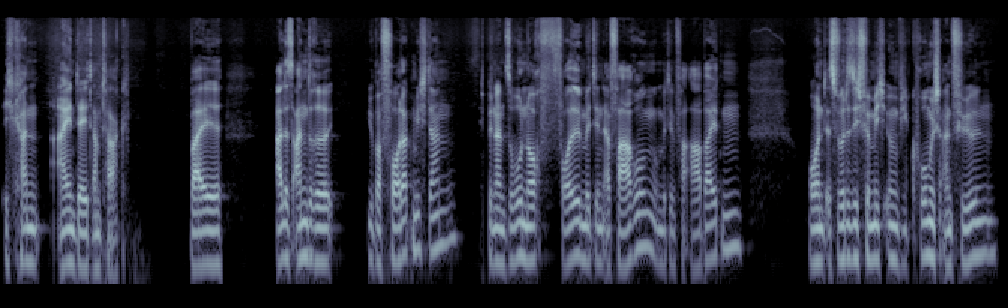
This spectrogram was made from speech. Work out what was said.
ich kann ein Date am Tag, weil alles andere überfordert mich dann. Ich bin dann so noch voll mit den Erfahrungen und mit dem Verarbeiten. Und es würde sich für mich irgendwie komisch anfühlen,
